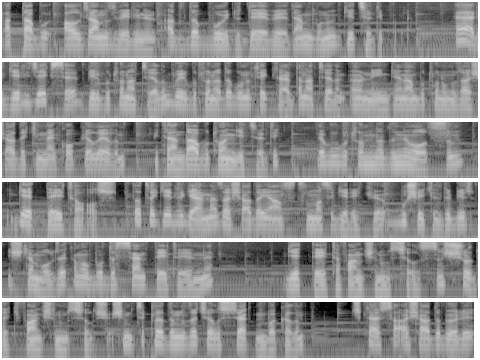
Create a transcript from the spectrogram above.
Hatta bu alacağımız verinin adı da buydu. db'den bunu getirdik buraya. Eğer gelecekse bir buton atayalım. Bir butona da bunu tekrardan atayalım. Örneğin hemen butonumuzu aşağıdakinden kopyalayalım. Bir tane daha buton getirdik. Ve bu butonun adı ne olsun? Get data olsun. Data gelir gelmez aşağıda yansıtılması gerekiyor. Bu şekilde bir işlem olacak ama burada send data yerine get data function'ımız çalışsın. Şuradaki function'ımız çalışıyor. Şimdi tıkladığımızda çalışacak mı bakalım. Çıkarsa aşağıda böyle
